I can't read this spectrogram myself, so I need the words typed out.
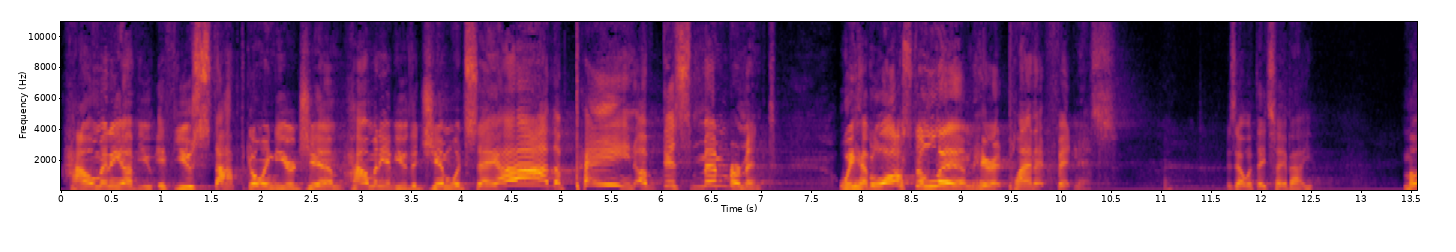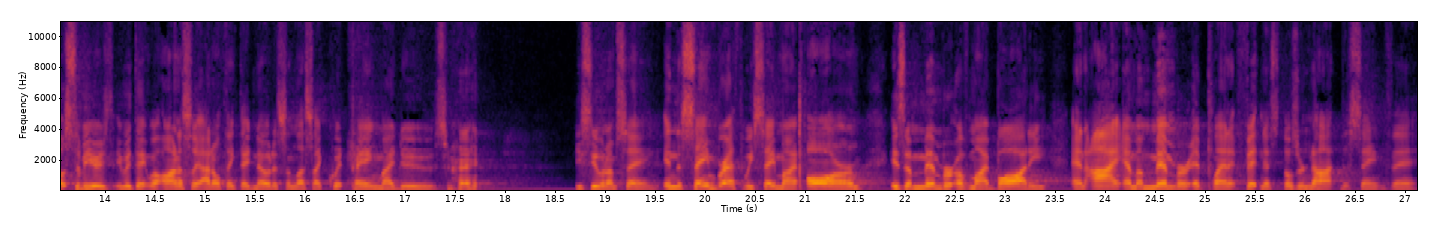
How many of you, if you stopped going to your gym, how many of you, the gym would say, ah, the pain of dismemberment? We have lost a limb here at Planet Fitness. Is that what they'd say about you? Most of you, you would think, well, honestly, I don't think they'd notice unless I quit paying my dues, right? You see what I'm saying? In the same breath, we say, My arm is a member of my body, and I am a member at Planet Fitness. Those are not the same thing.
